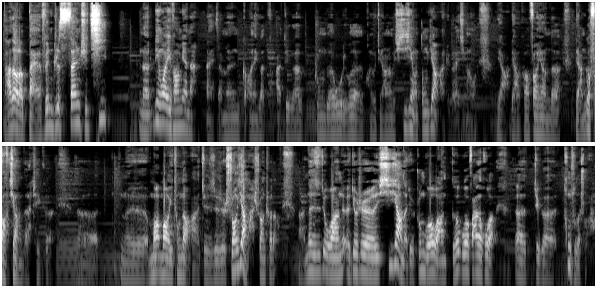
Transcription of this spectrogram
达到了百分之三十七。那另外一方面呢？哎，咱们搞那个啊，这个中德物流的朋友经常用西向东向啊，这个来形容两两方方向的两个方向的这个呃呃贸贸易通道啊，这这是双向嘛，双车道啊，那就往就是西向的，就是中国往德国发的货，呃，这个通俗的说啊，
